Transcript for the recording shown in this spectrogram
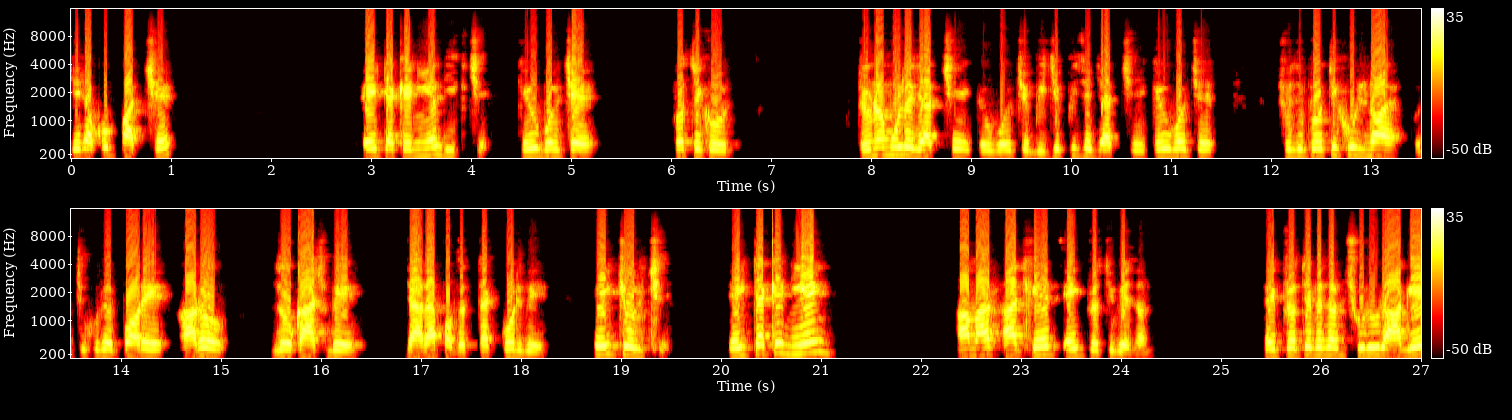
যেরকম পাচ্ছে এইটাকে নিয়ে লিখছে। কেউ বলছে, প্রতিকূল। তৃণমূলে যাচ্ছে, কেউ বলছে, বিজেপিতে যাচ্ছে, কেউ বলছে, শুধু প্রতিকূল নয়, প্রতিকূলের পরে আরও লোক আসবে যারা পদত্যাগ করবে। এই চলছে। এইটাকে নিয়েই আমার আজকের এই প্রতিবেদন। এই প্রতিবেদন শুরুর আগে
